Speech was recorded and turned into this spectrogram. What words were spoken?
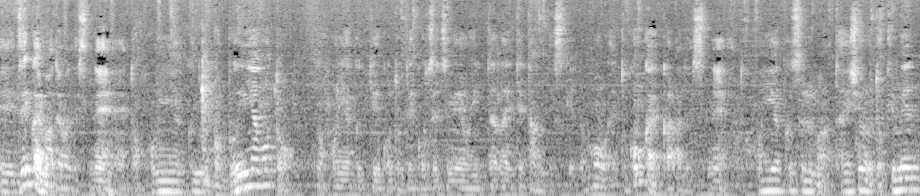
えー、前回まではですね、えーと、翻訳の分野ごとの翻訳ということでご説明をいただいてたんですけども、えーと、今回からですね翻訳するまあ対象のドキュメン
